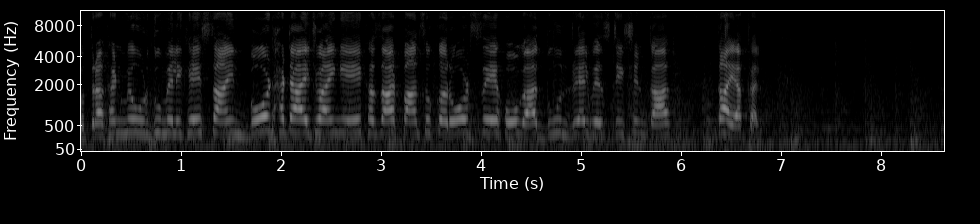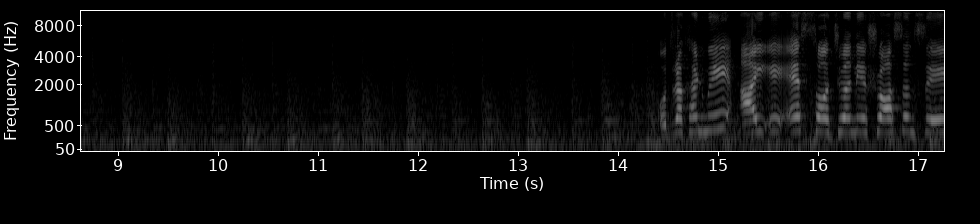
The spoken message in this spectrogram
उत्तराखंड में उर्दू में लिखे साइन बोर्ड हटाए जाएँगे। 1500 करोड़ से होगा दून रेलवे स्टेशन का कायाकल्प। उत्तराखंड में आईएएस सौजन्य शासन से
